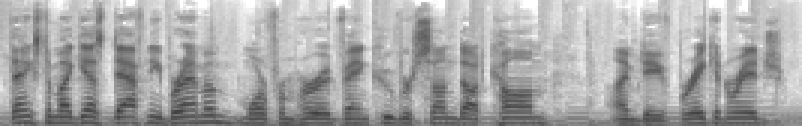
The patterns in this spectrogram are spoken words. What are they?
Thanks to my guest Daphne Bramham. More from her at vancouversun.com. I'm Dave Breakenridge.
